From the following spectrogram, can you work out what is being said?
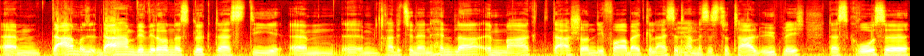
ähm, da, muss, da haben wir wiederum das Glück, dass die ähm, ähm, traditionellen Händler im Markt da schon die Vorarbeit geleistet mhm. haben. Es ist total üblich, dass große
